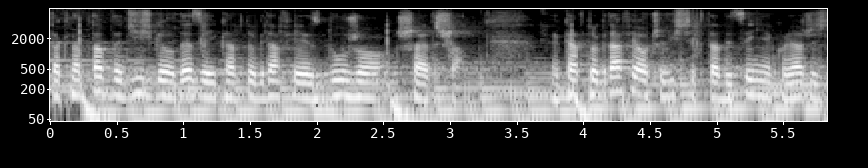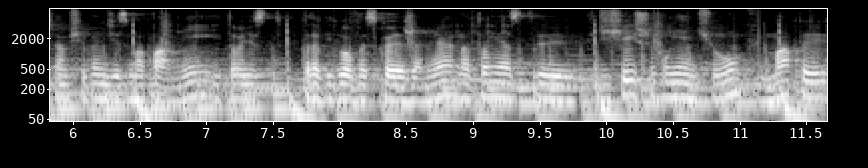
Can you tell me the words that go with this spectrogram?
Tak naprawdę dziś geodezja i kartografia jest dużo szersza. Kartografia oczywiście tradycyjnie kojarzyć nam się będzie z mapami i to jest prawidłowe skojarzenie, natomiast y, w dzisiejszym ujęciu mapy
